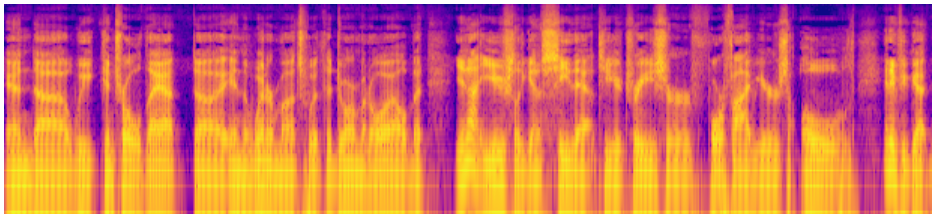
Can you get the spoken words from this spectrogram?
and uh, we control that uh, in the winter months with the dormant oil. But you're not usually going to see that till your trees are four or five years old. And if you've got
